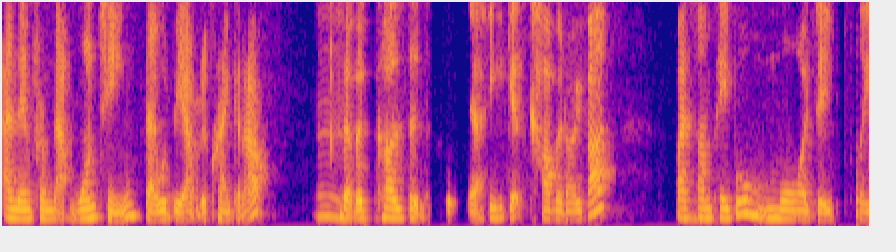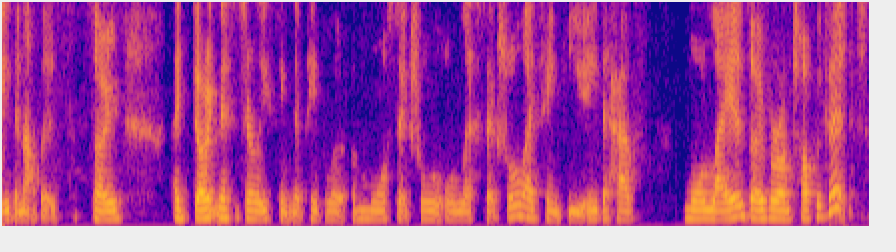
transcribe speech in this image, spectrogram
And then from that wanting they would be able to crank it up. Mm. but because it's i think it gets covered over by some people more deeply than others. So i don't necessarily think that people are, are more sexual or less sexual. I think you either have more layers over on top of it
